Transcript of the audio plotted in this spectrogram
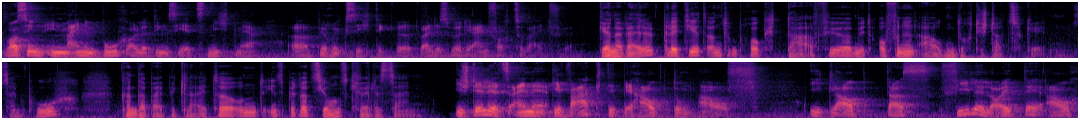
was in, in meinem Buch allerdings jetzt nicht mehr äh, berücksichtigt wird, weil das würde einfach zu weit führen. Generell plädiert Anton Brock dafür, mit offenen Augen durch die Stadt zu gehen. Sein Buch kann dabei Begleiter und Inspirationsquelle sein. Ich stelle jetzt eine gewagte Behauptung auf ich glaube, dass viele Leute, auch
